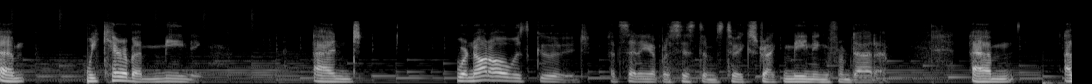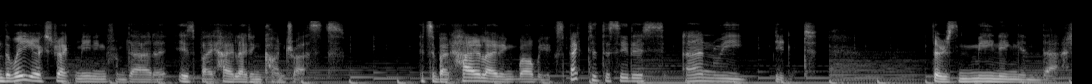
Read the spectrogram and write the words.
Um, we care about meaning. And we're not always good at setting up our systems to extract meaning from data. Um, and the way you extract meaning from data is by highlighting contrasts. It's about highlighting, well, we expected to see this and we didn't. There's meaning in that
